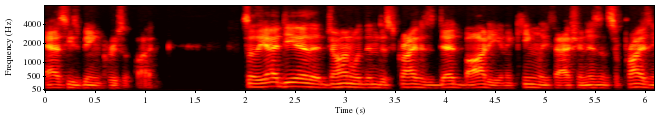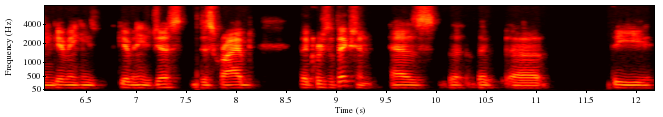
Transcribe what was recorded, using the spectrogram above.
as he's being crucified. So the idea that John would then describe his dead body in a kingly fashion isn't surprising, given he's given he's just described the crucifixion as the the uh, the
